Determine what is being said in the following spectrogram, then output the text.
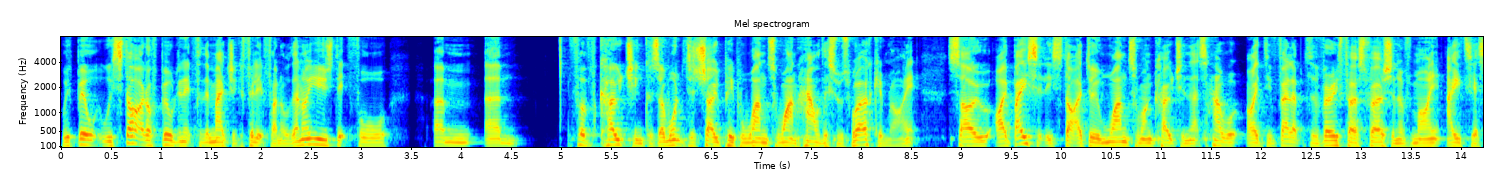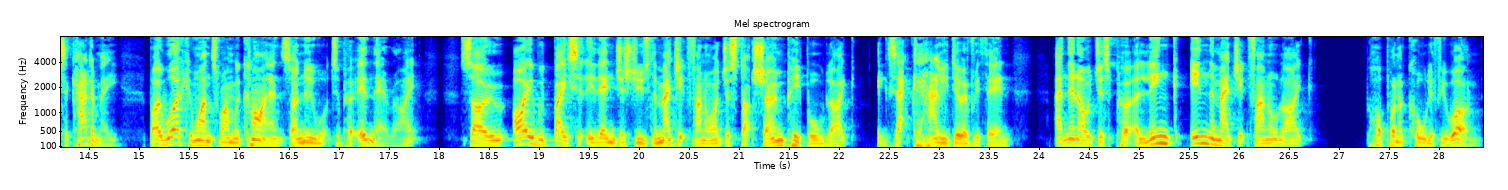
We've built. We started off building it for the magic affiliate funnel. Then I used it for um um for coaching because I wanted to show people one to one how this was working, right? So I basically started doing one to one coaching. That's how I developed the very first version of my ATS Academy. By working one to one with clients, I knew what to put in there, right? So I would basically then just use the magic funnel. I'd just start showing people like exactly how you do everything. And then I would just put a link in the magic funnel, like hop on a call if you want.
